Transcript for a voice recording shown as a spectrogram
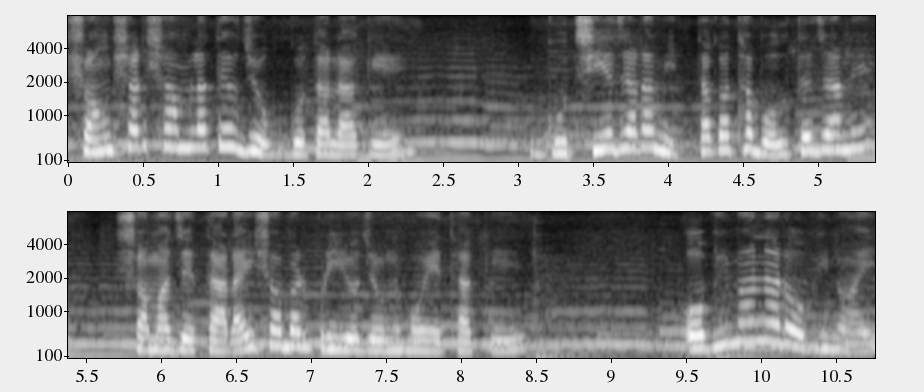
সংসার সামলাতেও যোগ্যতা লাগে। গুছিয়ে যারা মিথ্যা কথা বলতে জানে, সমাজে তারাই সবার প্রিয়জন হয়ে থাকে। অভিমান আর অভিনয়,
